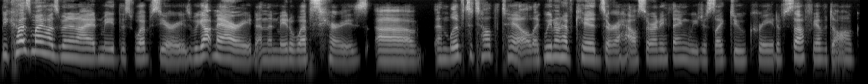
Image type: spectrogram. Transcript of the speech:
because my husband and I had made this web series, we got married and then made a web series uh, and lived to tell the tale. Like we don't have kids or a house or anything. We just like do creative stuff. We have a dog.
